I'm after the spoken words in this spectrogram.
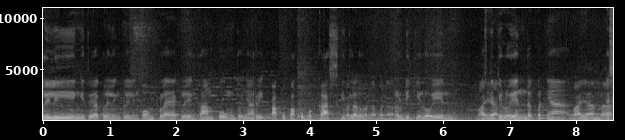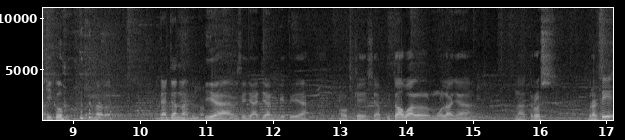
keliling gitu ya keliling-keliling komplek keliling kampung untuk nyari paku-paku bekas gitu Benar, loh. benar, benar. lalu dikiloin pas dikiloin dapatnya lumayan lah es kiko bener jajan lah dulu Iya, mesti jajan gitu ya. Oke, siap. Itu awal mulanya. Nah, terus berarti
